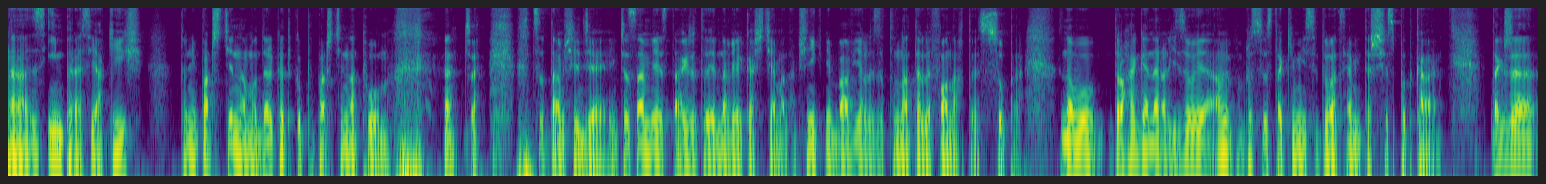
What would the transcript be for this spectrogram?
e, z imprez jakichś, to nie patrzcie na modelkę, tylko popatrzcie na tłum, co tam się dzieje. I czasami jest tak, że to jedna wielka ściema. Tam się nikt nie bawi, ale za to na telefonach to jest super. Znowu trochę generalizuję, ale po prostu z takimi sytuacjami też się spotkałem. Także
